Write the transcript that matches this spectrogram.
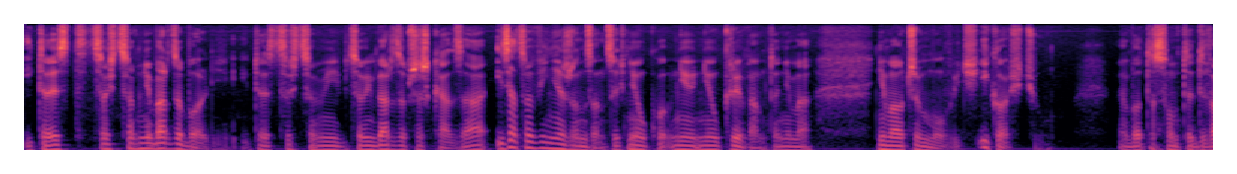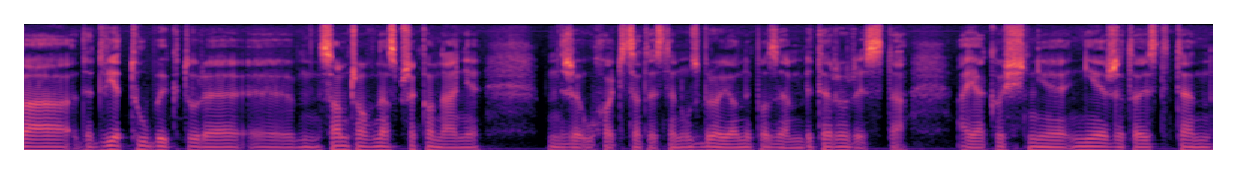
I to jest coś, co mnie bardzo boli. I to jest coś, co mi, co mi bardzo przeszkadza i za co winię rządzących. Nie, nie, nie ukrywam, to nie ma, nie ma o czym mówić. I Kościół bo to są te, dwa, te dwie tuby, które sączą w nas przekonanie, że uchodźca to jest ten uzbrojony po zęby terrorysta, a jakoś nie, nie że to jest ten,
